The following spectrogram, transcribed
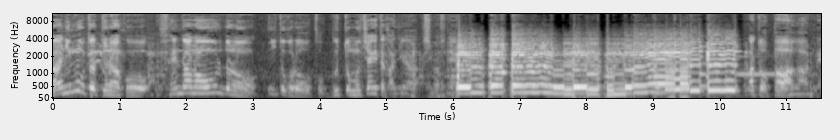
バーニングウォーターっていうのはこうフェンダーのオールドのいいところをこうグッと持ち上げた感じがしますね。あとパワーがあるね。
